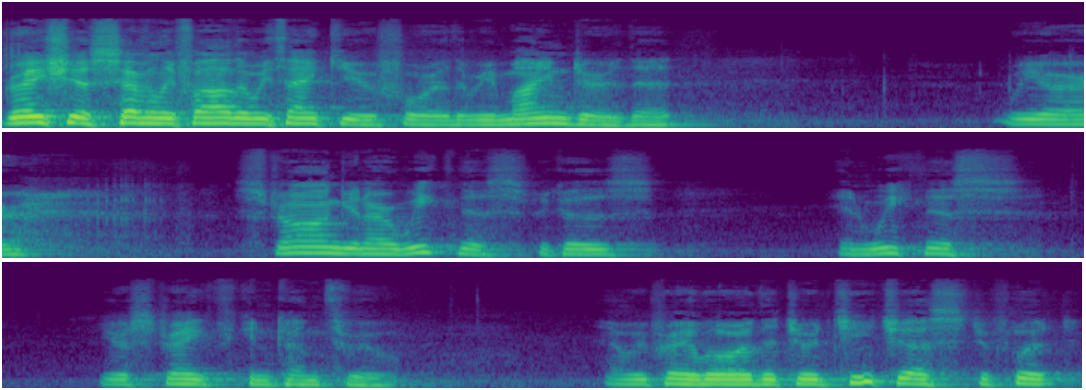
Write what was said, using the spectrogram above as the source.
Gracious Heavenly Father, we thank you for the reminder that we are strong in our weakness because in weakness your strength can come through. And we pray, Lord, that you would teach us to put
